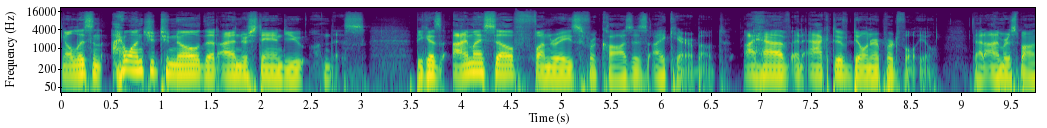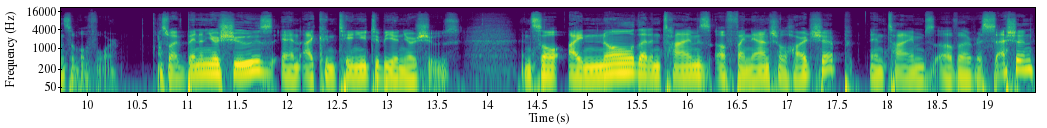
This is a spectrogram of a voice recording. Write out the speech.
Now, listen, I want you to know that I understand you on this because I myself fundraise for causes I care about. I have an active donor portfolio that I'm responsible for. So I've been in your shoes and I continue to be in your shoes. And so I know that in times of financial hardship, in times of a recession,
